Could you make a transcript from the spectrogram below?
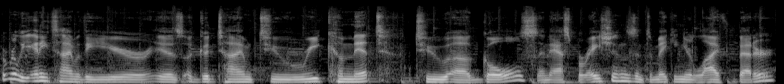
But really, any time of the year is a good time to recommit to uh, goals and aspirations and to making your life better.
